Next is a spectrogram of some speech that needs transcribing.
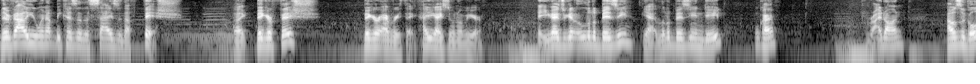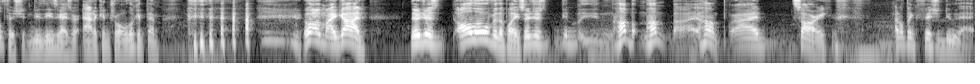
their value went up because of the size of the fish. Like, bigger fish, bigger everything. How you guys doing over here? Yeah, you guys are getting a little busy. Yeah, a little busy indeed. Okay. Right on. How's the goldfish? Dude, these guys are out of control. Look at them. oh my god. They're just all over the place. They're just hump, hump, uh, hump. I, sorry. I don't think fish do that.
